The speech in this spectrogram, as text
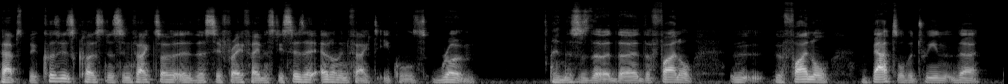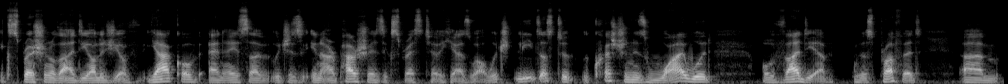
perhaps because of his closeness. In fact, so uh, the Sifrei famously says that Edom, in fact, equals Rome, and this is the the, the final the final battle between the expression of the ideology of Yaakov and Esav, which is in our parsha, is expressed here as well. Which leads us to the question: Is why would Ovadia, this prophet, um,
